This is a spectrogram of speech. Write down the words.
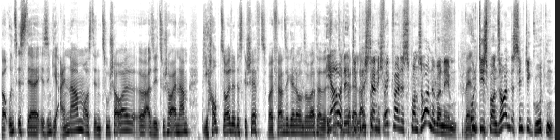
bei uns ist der, sind die Einnahmen aus den Zuschauer, äh, also die Zuschauereinnahmen, die Hauptsäule des Geschäfts, weil Fernsehgelder und so weiter. Ja, aber natürlich die, der bricht ja nicht weg, weil das Sponsoren übernehmen. Wenn- Und die Sponsoren, das sind die Guten.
